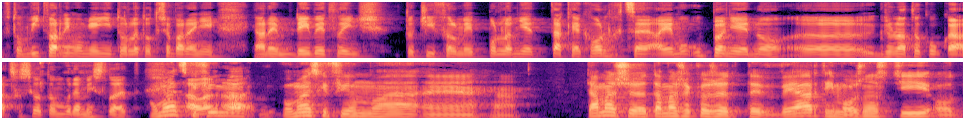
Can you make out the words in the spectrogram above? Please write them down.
v tom výtvarném umění tohle to třeba není. Já nevím, David Lynch točí filmy podle mě tak, jak on chce a je mu úplně jedno, eh, kdo na to kouká a co si o tom bude myslet. Umelecký film má, umelecký film eh, tam máš, tam máš akože tie VR tých možností od,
